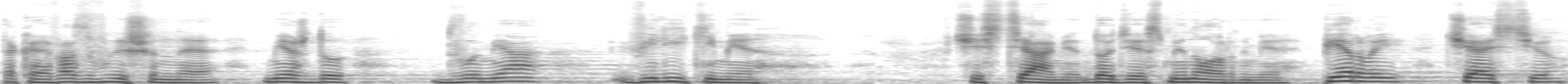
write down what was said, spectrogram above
такая возвышенная, между двумя великими частями, до диез минорными. Первой частью,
